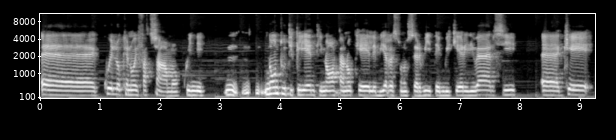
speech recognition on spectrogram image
eh, quello che noi facciamo, quindi non tutti i clienti notano che le birre sono servite in bicchieri diversi, eh, che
